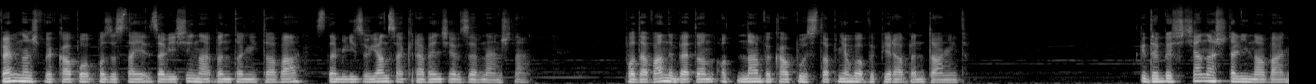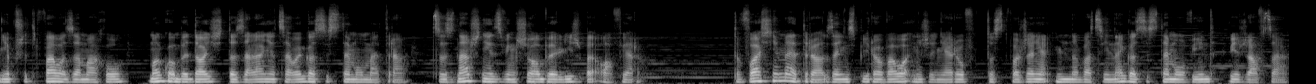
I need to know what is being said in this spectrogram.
wewnątrz wykopu pozostaje zawiesina bentonitowa stabilizująca krawędzie zewnętrzne. Podawany beton od dna wykopu stopniowo wypiera bentonit. Gdyby ściana szczelinowa nie przetrwała zamachu, mogłoby dojść do zalania całego systemu metra, co znacznie zwiększyłoby liczbę ofiar. To właśnie metro zainspirowało inżynierów do stworzenia innowacyjnego systemu wind w wieżowcach.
